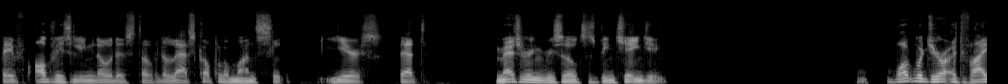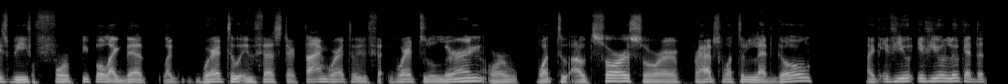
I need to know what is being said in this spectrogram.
They've obviously noticed over the last couple of months, years that measuring results has been changing. What would your advice be for people like that? Like where to invest their time, where to inve- where to learn, or what to outsource, or perhaps what to let go? Like if you if you look at the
